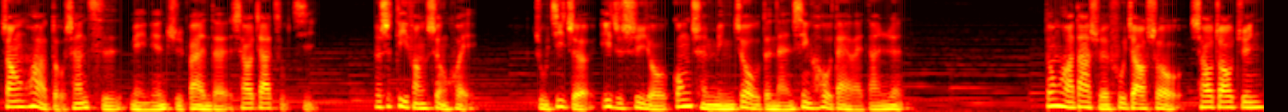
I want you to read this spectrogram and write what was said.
彰化斗山祠每年举办的萧家祖祭，那是地方盛会，主祭者一直是由功成名就的男性后代来担任。东华大学副教授肖昭君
